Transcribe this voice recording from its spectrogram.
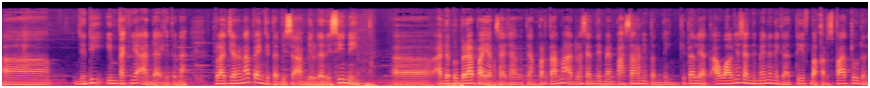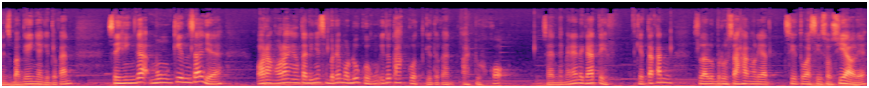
Uh, jadi impactnya ada gitu. Nah, pelajaran apa yang kita bisa ambil dari sini? Uh, ada beberapa yang saya catat. Yang pertama adalah sentimen pasar nih penting. Kita lihat awalnya sentimennya negatif, bakar sepatu dan lain sebagainya gitu kan, sehingga mungkin saja orang-orang yang tadinya sebenarnya mau dukung itu takut gitu kan. Aduh kok sentimennya negatif kita kan selalu berusaha ngelihat situasi sosial ya.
